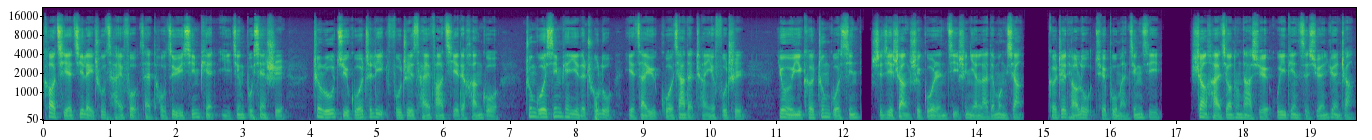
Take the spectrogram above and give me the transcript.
靠企业积累出财富再投资于芯片已经不现实。正如举国之力扶植财阀企业的韩国，中国芯片业的出路也在于国家的产业扶持。拥有一颗中国心，实际上是国人几十年来的梦想。可这条路却布满荆棘。上海交通大学微电子学院院长、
